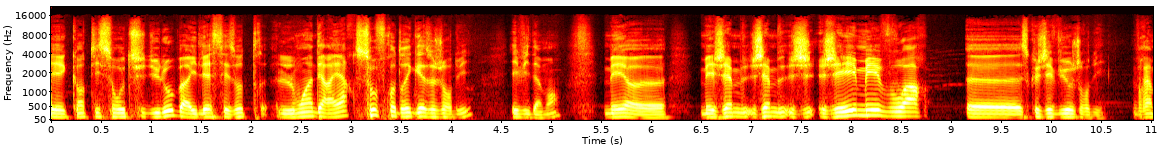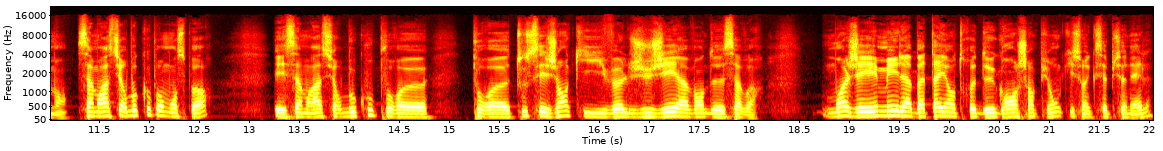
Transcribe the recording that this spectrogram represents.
Et quand ils sont au-dessus du lot, bah, ils laissent les autres loin derrière, sauf Rodriguez aujourd'hui, évidemment. Mais, euh, mais j'aime, j'aime, j'ai aimé voir euh, ce que j'ai vu aujourd'hui. Vraiment. Ça me rassure beaucoup pour mon sport. Et ça me rassure beaucoup pour, euh, pour tous ces gens qui veulent juger avant de savoir. Moi, j'ai aimé la bataille entre deux grands champions qui sont exceptionnels,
